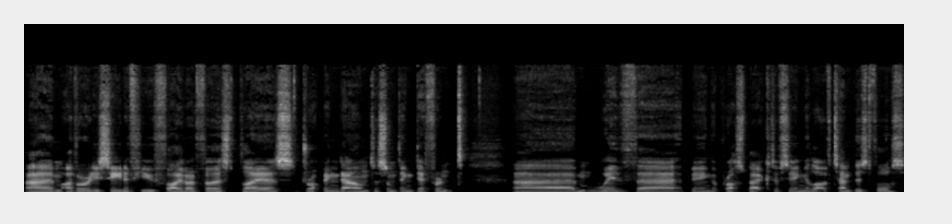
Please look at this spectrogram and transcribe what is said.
Um, I've already seen a few 5 first players dropping down to something different, um, with uh, being a prospect of seeing a lot of Tempest Force.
